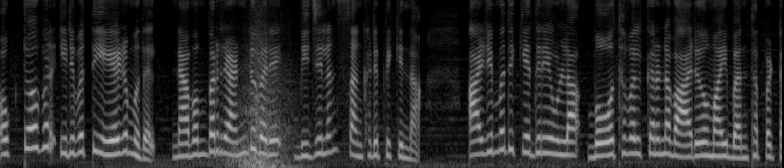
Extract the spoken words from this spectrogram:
ഒക്ടോബർ ഇരുപത്തിയേഴ് മുതൽ നവംബർ രണ്ട് വരെ വിജിലൻസ് സംഘടിപ്പിക്കുന്ന അഴിമതിക്കെതിരെയുള്ള ബോധവൽക്കരണ വാരവുമായി ബന്ധപ്പെട്ട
